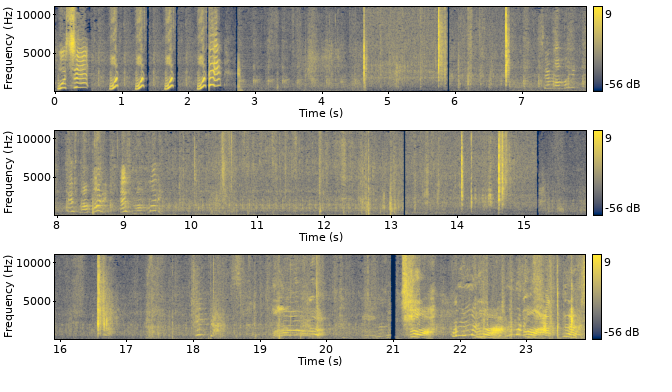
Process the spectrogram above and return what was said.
What's that? What? What? What? What? Is that my money? That's my money. That's my money. Where's my money? Where's,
